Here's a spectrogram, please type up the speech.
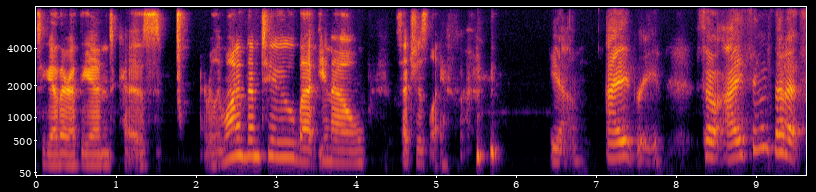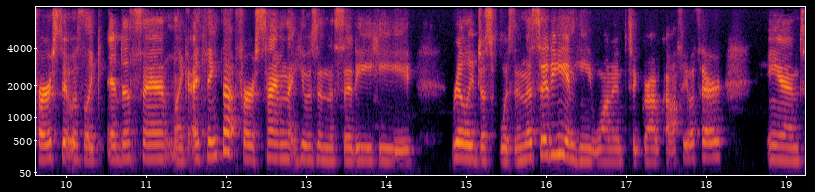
together at the end because I really wanted them to, but you know, such is life. yeah, I agree. So I think that at first it was like innocent. Like I think that first time that he was in the city, he really just was in the city and he wanted to grab coffee with her. And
